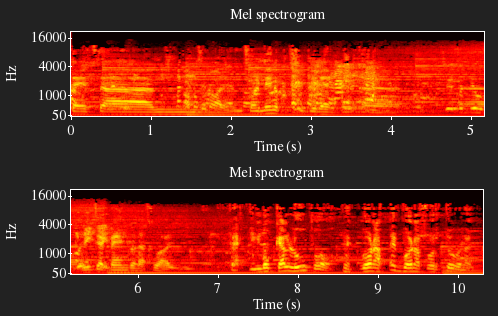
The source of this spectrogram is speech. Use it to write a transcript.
senza mm, col meno possibile eh, intervento da fuori. in bocca al lupo, buona, buona fortuna.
